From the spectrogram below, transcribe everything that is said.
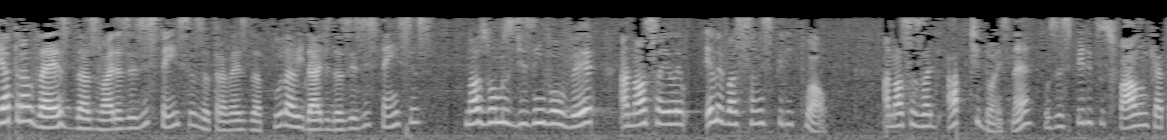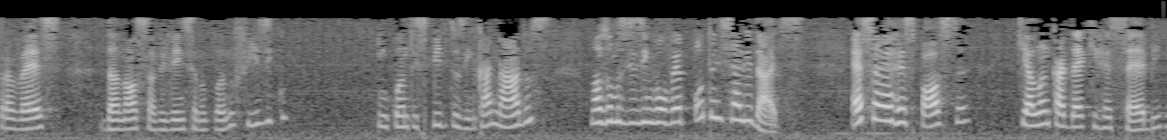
E através das várias existências, através da pluralidade das existências, nós vamos desenvolver a nossa elevação espiritual, as nossas aptidões, né? Os espíritos falam que através da nossa vivência no plano físico, enquanto espíritos encarnados, nós vamos desenvolver potencialidades. Essa é a resposta que Allan Kardec recebe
